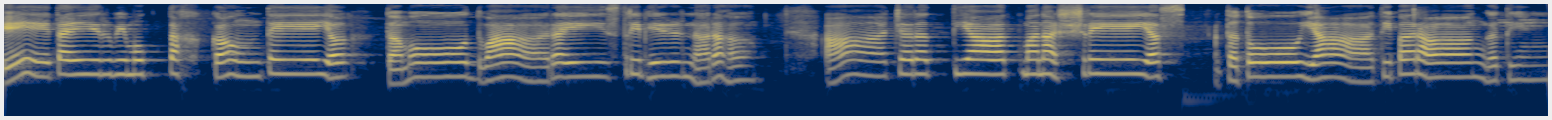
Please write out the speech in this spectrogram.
एतैर्विमुक्त कौंतेय तमोद्वारैस्त्रिभिर्नर आचरत्यात्मनश्रेयस ततो याति परांगतीं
